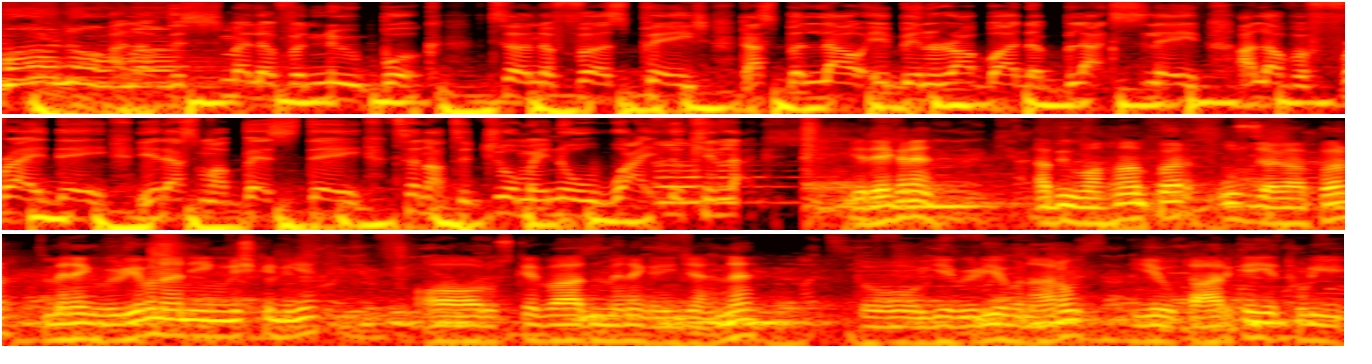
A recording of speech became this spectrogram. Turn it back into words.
I love the smell of a new book. Turn the first page. That's Bilal Ibn Rabah, the black slave. I love a Friday. Yeah, that's my best day. Turn up to Joe, no white, looking like. ये देख रहे हैं? अभी वहाँ पर, उस जगह पर मैंने एक वीडियो बनानी है इंग्लिश के लिए, और उसके बाद मैंने कहीं जाना है। तो ये वीडियो बना रहा हूँ। ये उतार के ये थोड़ी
